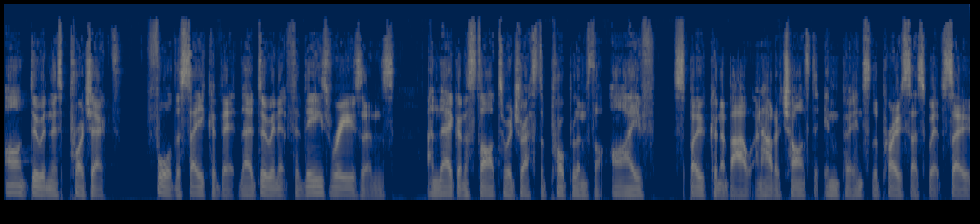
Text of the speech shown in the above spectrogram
aren't doing this project for the sake of it, they're doing it for these reasons, and they're going to start to address the problems that I've spoken about and had a chance to input into the process with. So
